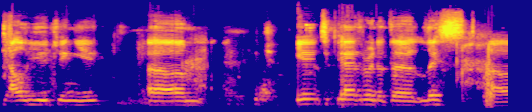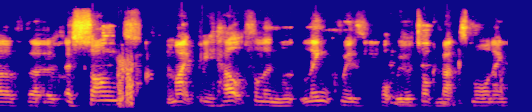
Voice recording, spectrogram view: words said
deluging you. Um, together another list of uh, songs that might be helpful and link with what we were talking about this morning.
